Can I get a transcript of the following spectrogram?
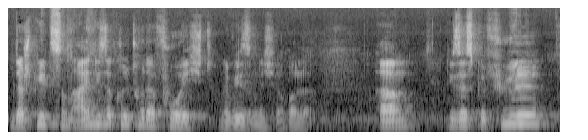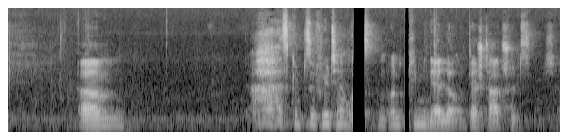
Und da spielt zum einen diese Kultur der Furcht eine wesentliche Rolle. Ähm, dieses Gefühl, ähm, ah, es gibt so viele Terroristen und Kriminelle und der Staat schützt mich ja.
